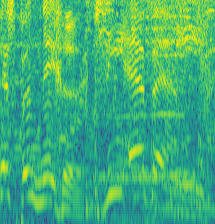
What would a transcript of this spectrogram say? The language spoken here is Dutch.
106.9 ZFN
